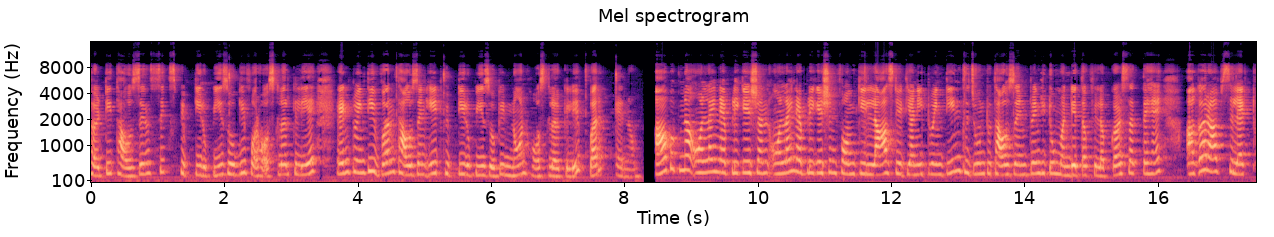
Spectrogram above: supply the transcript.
thirty thousand six fifty rupees होगी फॉर हॉस्टलर के लिए। And twenty one thousand eight fifty rupees होगी नॉन हॉस्टलर के लिए पर एनम आप अपना online application online application form की लास्ट डेट यानी ट्वेंटी जून 2022 मंडे तक फिलअप कर सकते हैं। अगर आप सिलेक्ट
